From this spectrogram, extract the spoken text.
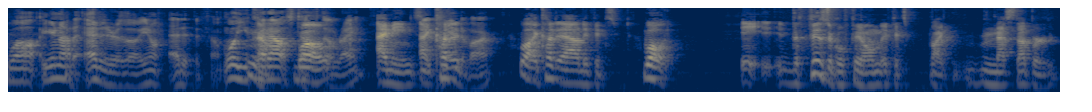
Well, you're not an editor though. You don't edit the film. Well, you cut No. out stuff Well, though, right? I mean, So I cut kind it. of are. Well, I cut it out if it's well, i i the physical film. If it's like messed up or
